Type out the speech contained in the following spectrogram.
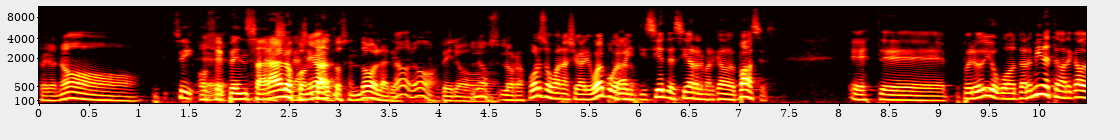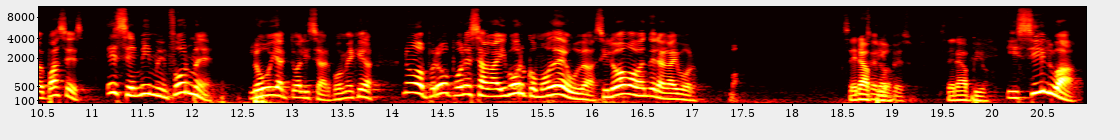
pero no. Sí, o eh, se pensará la- los la contratos llegada. en dólares. No, no. Pero Los, los refuerzos van a llegar igual porque el Claro. 27 cierra el mercado de pases. Este, pero digo, cuando termine este mercado de pases, ese mismo informe lo voy a actualizar. Porque me dijeron, no, pero vos ponés a Gaibor como deuda. Si lo vamos a vender a Gaibor. Serapio. Cero pesos. Serapio. Y Silva,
